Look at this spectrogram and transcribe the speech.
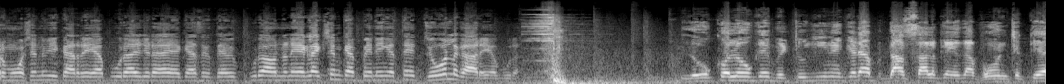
ਪ੍ਰੋਮੋਸ਼ਨ ਵੀ ਕਰ ਰਹੇ ਆ, ਪੂਰਾ ਜਿਹੜਾ ਹੈ ਕਹਿ ਸਕਦੇ ਆ ਵੀ ਪੂਰਾ ਉਹਨਾਂ ਨੇ ਇਲੈਕਸ਼ਨ ਕੈਂਪੇਨਿੰਗ ਇੱਥੇ ਜ਼ੋਰ ਲਗਾ ਰਹੇ ਆ ਪੂਰਾ। ਲੋਕਲ ਹੋ ਕੇ ਬਿੱਟੂ ਜੀ ਨੇ ਕਿਹੜਾ 10 ਸਾਲ ਕਿਸੇ ਦਾ ਫੋਨ ਚੱਕਿਆ?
